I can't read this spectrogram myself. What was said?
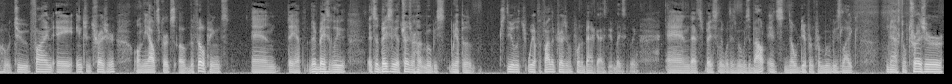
who to find a ancient treasure on the outskirts of the Philippines. And they have they're basically it's a basically a treasure hunt movie. We have to steal the, we have to find the treasure before the bad guys do basically. And that's basically what this movie's about. It's no different from movies like National Treasure,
